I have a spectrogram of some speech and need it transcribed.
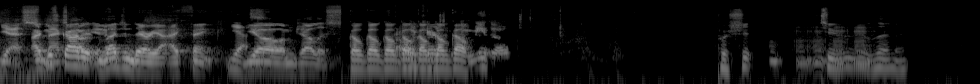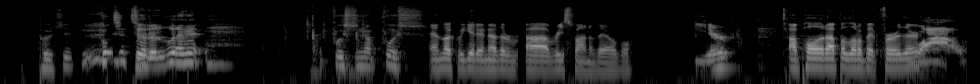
yes. I just got out, it yeah. legendary, I think. Yes. Yo, I'm jealous. Go go go go go go go. Me though. Push it mm, mm, mm, to Mm-mm-mm-mm. the limit. Push it. Push it to the limit. Pushing up, push. And look, we get another uh, respawn available. Yerp. I'll pull it up a little bit further. Wow.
